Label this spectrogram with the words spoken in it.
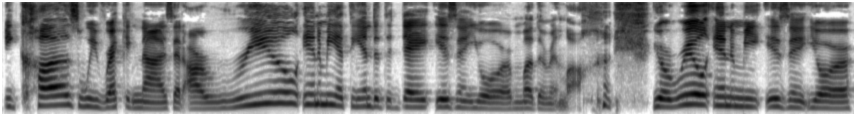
because we recognize that our real enemy at the end of the day isn't your mother in law, your real enemy isn't your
